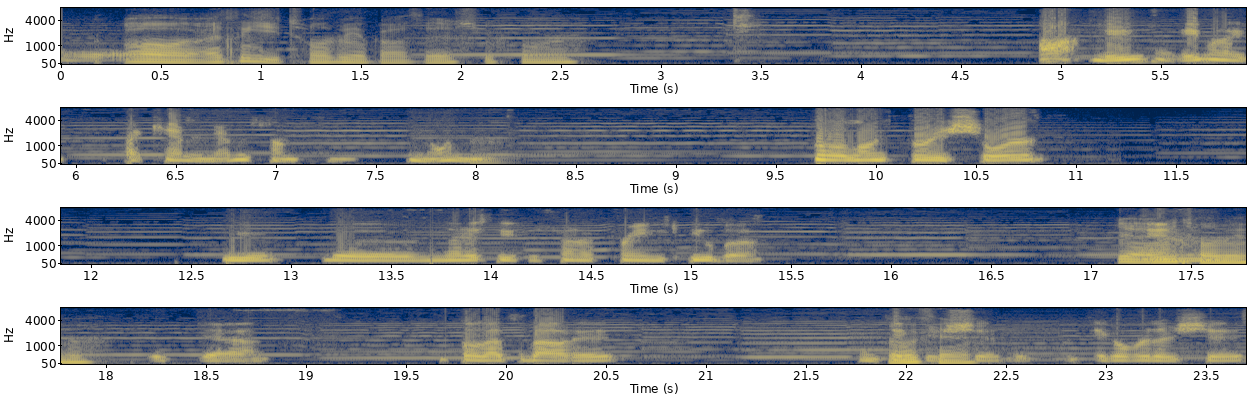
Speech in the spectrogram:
Uh, Oh, I think you told me about this before. Ah, dude, I hate when I, I can't remember something. Annoying. Hmm. Well, long story short, we, the United States is trying to frame Cuba. Yeah, you told me. Yeah. So that's about it. And take their Okay. shit. Take over their shit.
